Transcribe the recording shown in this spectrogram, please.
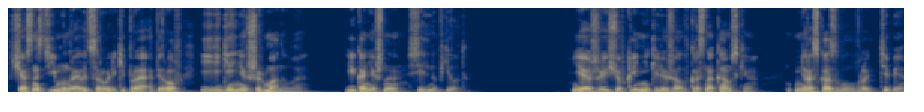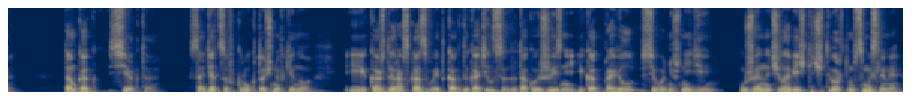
в частности, ему нравятся ролики про оперов и Евгения Шерманова. И, конечно, сильно пьет. Я же еще в клинике лежал, в Краснокамске. Не рассказывал вроде тебе. Там как секта. Садятся в круг точно в кино – и каждый рассказывает, как докатился до такой жизни и как провел сегодняшний день. Уже на человечке четвертом с мыслями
